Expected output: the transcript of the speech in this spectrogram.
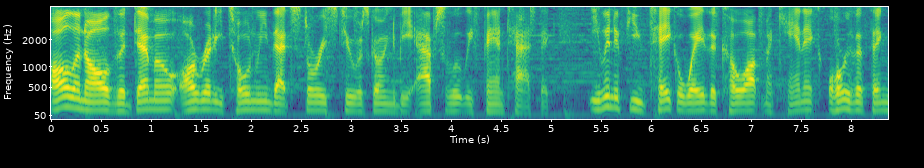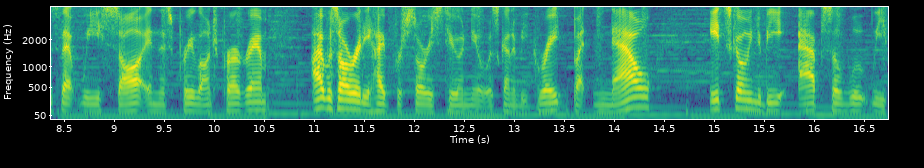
All in all, the demo already told me that Stories 2 was going to be absolutely fantastic. Even if you take away the co-op mechanic or the things that we saw in this pre-launch program, I was already hyped for Stories 2 and knew it was going to be great, but now it's going to be absolutely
